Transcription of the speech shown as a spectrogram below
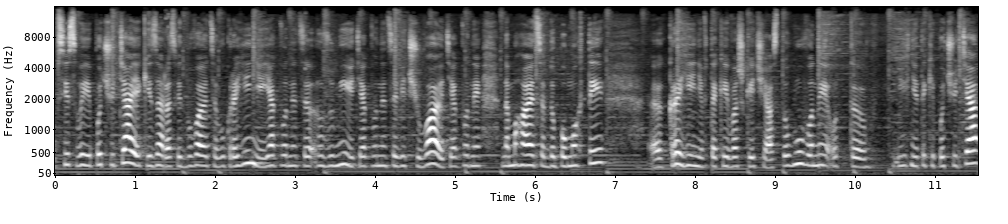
всі свої почуття, які зараз відбуваються в Україні, як вони це розуміють, як вони це відчувають, як вони намагаються допомогти е, країні в такий важкий час. Тому вони, от е, їхні такі почуття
